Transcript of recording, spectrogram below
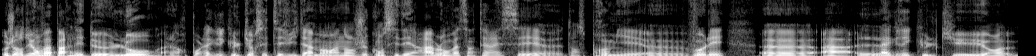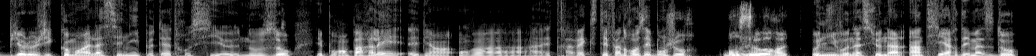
Aujourd'hui, on va parler de l'eau. Alors, pour l'agriculture, c'est évidemment un enjeu considérable. On va s'intéresser euh, dans ce premier euh, volet euh, à l'agriculture biologique, comment elle assainit peut-être aussi nos eaux. Et pour en parler, eh bien, on va être avec Stéphane Rosé. Bonjour. Bonjour. Au niveau national, un tiers des masses d'eau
